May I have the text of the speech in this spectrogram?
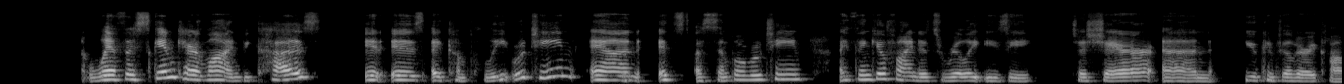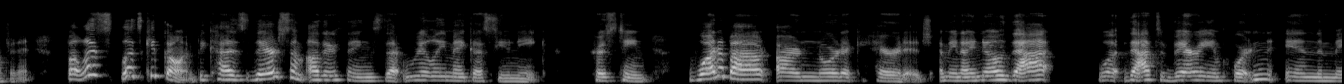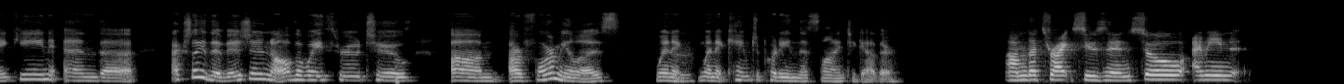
With the skincare line, because it is a complete routine and it's a simple routine, I think you'll find it's really easy to share and you can feel very confident. But let's let's keep going because there's some other things that really make us unique. Christine, what about our Nordic heritage? I mean, I know that what that's very important in the making and the actually the vision all the way through to um, our formulas when it mm-hmm. when it came to putting this line together. Um, that's right, Susan. So I mean,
